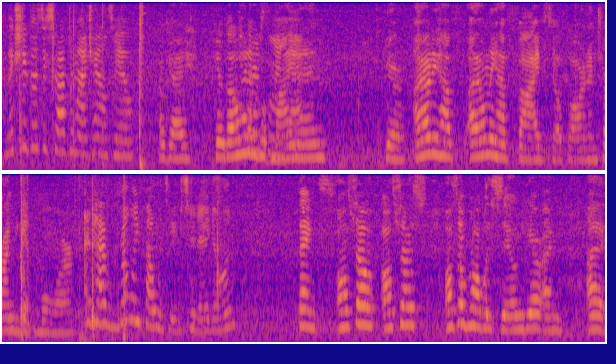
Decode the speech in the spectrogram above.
And make sure to go subscribe to my channel too. Okay, here, go ahead and put put our slime mine back. in. Here, I already have, I only have five so far, and I'm trying to get more. And have really fun with you today, Dylan. Thanks. Also, also, also, probably soon here. I'm. I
